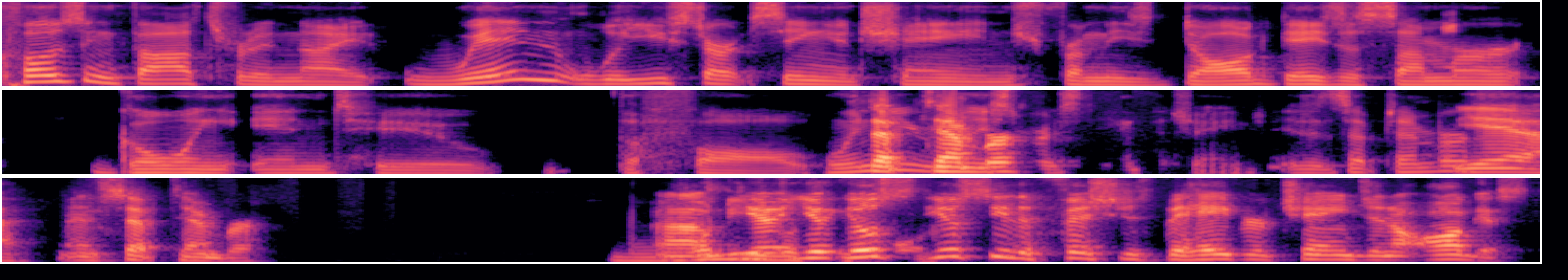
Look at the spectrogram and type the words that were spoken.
closing thoughts for tonight. When will you start seeing a change from these dog days of summer going into the fall? When do you September. really start seeing the change? Is it September? Yeah, in September. Um, you, look you, you'll you'll see the fish's behavior change in August.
